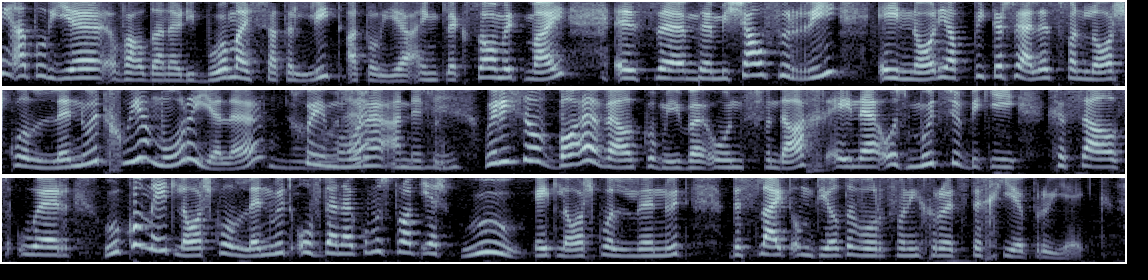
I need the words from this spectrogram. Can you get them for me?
in die ateljee, wel dan nou die bo my satelliet ateljee eintlik saam met my is ehm um, Michelle Fourie en Nadia Pieterse. Hulle is van Laerskool Linwood. Goeiemôre julle. Goeiemôre Annelie. Hoorie so baie welkom hier by ons vandag en uh, ons moet so 'n bietjie gesels oor hoekom het Laerskool Linwood of dan nou kom ons praat eers hoe het Laerskool Linwood besluit om deel te word van die grootste G projek?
